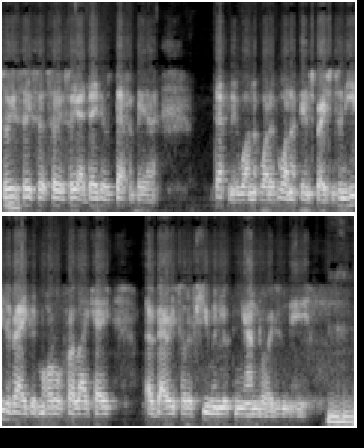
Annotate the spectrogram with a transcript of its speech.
so so so so, so yeah, Data was definitely a definitely one one of one of the inspirations, and he's a very good model for like a a very sort of human looking android, isn't he? Mm-hmm.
